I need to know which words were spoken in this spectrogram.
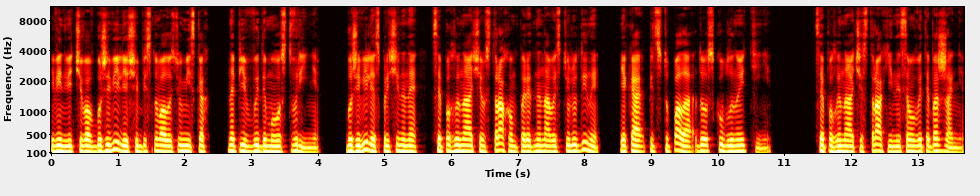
Він відчував божевілля, що біснувалось у мізках напіввидимого створіння, божевілля, спричинене всепоглинаючим страхом перед ненавистю людини, яка підступала до скубленої тіні. Це поглинаючи страх і несамовите бажання,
